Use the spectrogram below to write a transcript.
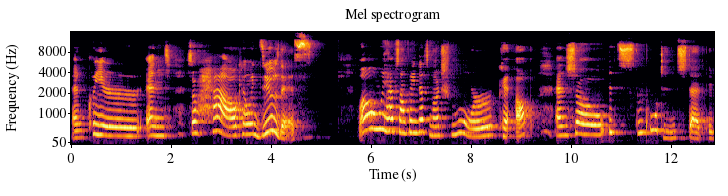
and clear. And so, how can we do this? Well, we have something that's much more cut up, and so it's important that if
